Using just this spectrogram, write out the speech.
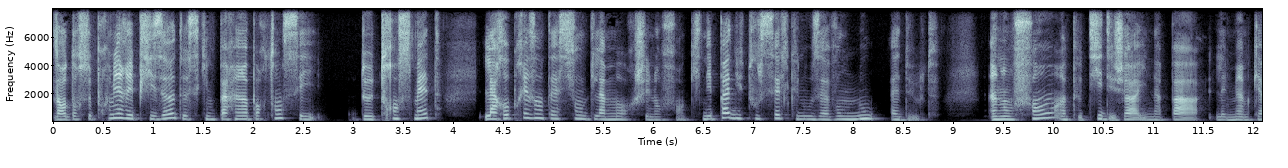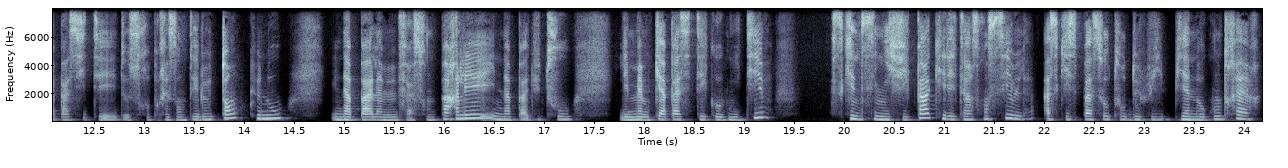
Alors dans ce premier épisode, ce qui me paraît important, c'est de transmettre la représentation de la mort chez l'enfant, qui n'est pas du tout celle que nous avons, nous, adultes. Un enfant, un petit, déjà, il n'a pas la même capacité de se représenter le temps que nous, il n'a pas la même façon de parler, il n'a pas du tout les mêmes capacités cognitives. Ce qui ne signifie pas qu'il est insensible à ce qui se passe autour de lui, bien au contraire.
